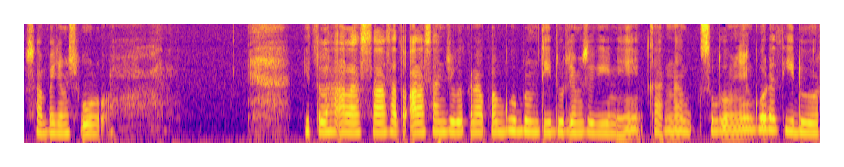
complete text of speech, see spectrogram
Sampai jam 10 itulah alasan satu alasan juga kenapa gue belum tidur jam segini karena sebelumnya gue udah tidur.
